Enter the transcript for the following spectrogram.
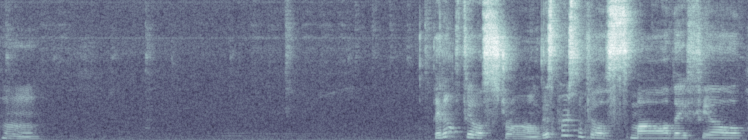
Hmm. they don't feel strong. This person feels small. They feel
